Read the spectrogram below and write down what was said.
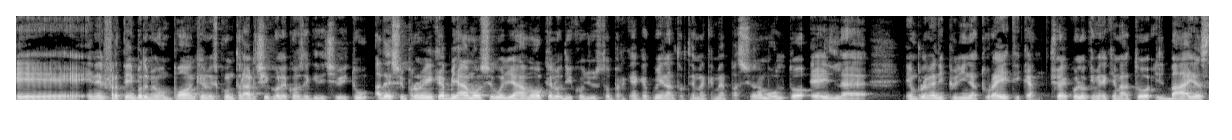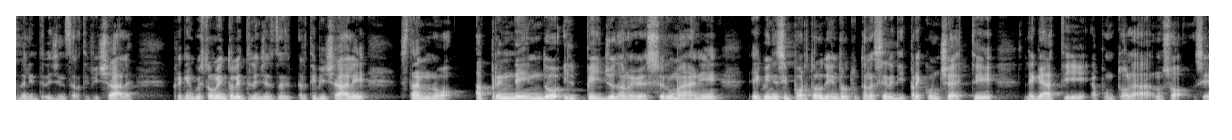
e, e, nel frattempo dobbiamo un po' anche noi scontrarci con le cose che dicevi tu. Adesso i problemi che abbiamo, se vogliamo, che lo dico giusto perché anche qui è un altro tema che mi appassiona molto, è, il, è un problema di più di natura etica, cioè quello che viene chiamato il bias dell'intelligenza artificiale, perché in questo momento le intelligenze artificiali stanno apprendendo il peggio da noi esseri umani e quindi si portano dentro tutta una serie di preconcetti legati appunto alla, non so, se,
